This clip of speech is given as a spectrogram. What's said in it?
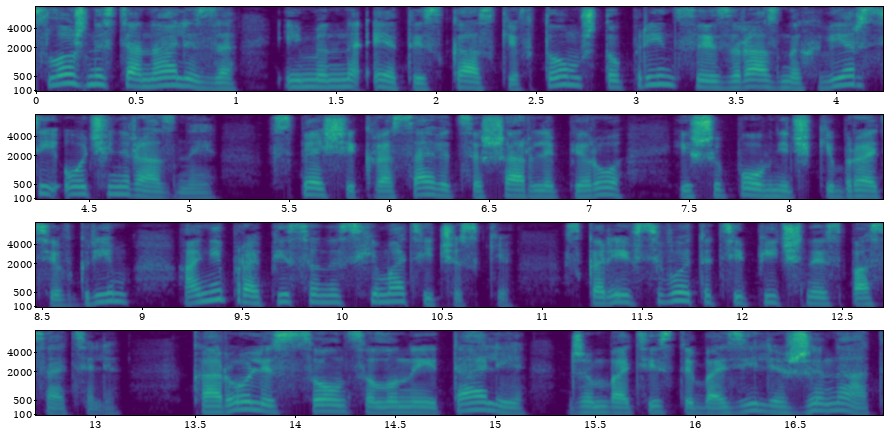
Сложность анализа именно этой сказки в том, что принцы из разных версий очень разные. В «Спящей красавице» Шарля Перо и «Шиповничке» братьев Грим они прописаны схематически. Скорее всего, это типичные спасатели. Король из солнца луны Италии, Джамбатисты Базили, женат,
